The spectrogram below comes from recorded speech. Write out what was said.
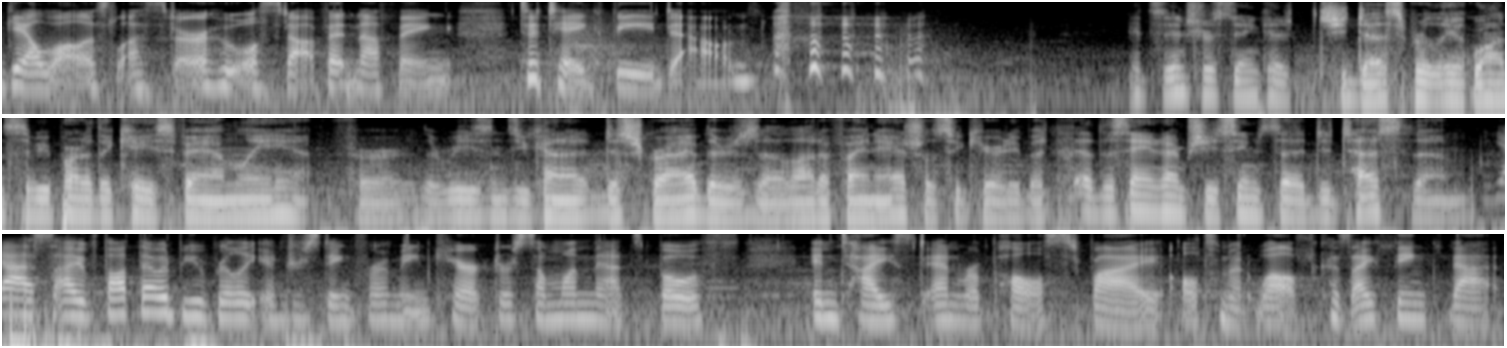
Gail Wallace Lester, who will stop at nothing to take B down. It's interesting because she desperately wants to be part of the Case family for the reasons you kind of described. There's a lot of financial security, but at the same time, she seems to detest them. Yes, I thought that would be really interesting for a main character, someone that's both enticed and repulsed by ultimate wealth, because I think that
